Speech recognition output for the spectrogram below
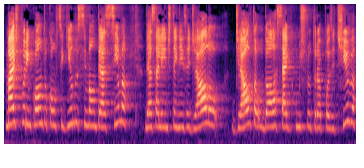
mas por enquanto conseguindo se manter acima dessa linha de tendência de alta, de alta, o dólar segue com uma estrutura positiva,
